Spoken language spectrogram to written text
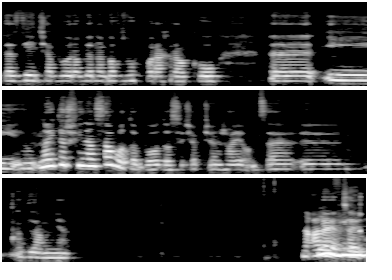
te zdjęcia były robione, bo w dwóch porach roku. I, no i też finansowo to było dosyć obciążające dla mnie. No ale nie film,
